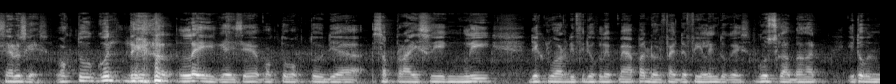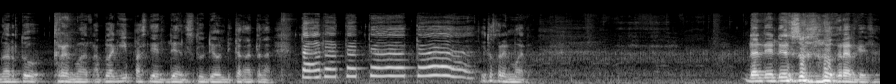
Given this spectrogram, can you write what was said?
Serius guys, waktu gue denger Lay guys ya, waktu-waktu dia surprisingly dia keluar di video klipnya apa Don't Fight the Feeling tuh guys, gue suka banget. Itu benar tuh keren banget, apalagi pas dia dance studio di tengah-tengah. Ta ta ta ta. Itu keren banget. Dan dia dance tuh keren guys.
